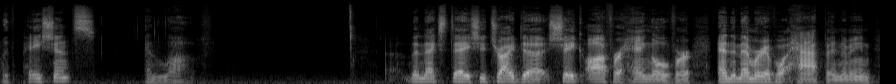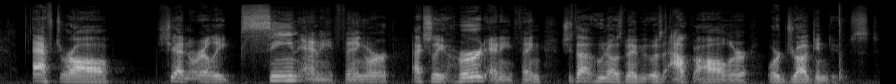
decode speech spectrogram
with patience and love. the next day, she tried to shake off her hangover and the memory of what happened. I mean, after all, she hadn't really seen anything or actually heard anything. She thought, who knows, maybe it was alcohol or, or drug induced.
